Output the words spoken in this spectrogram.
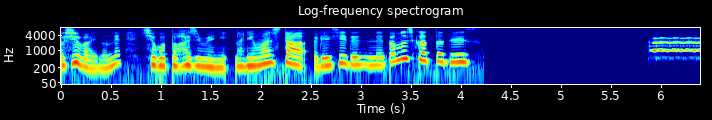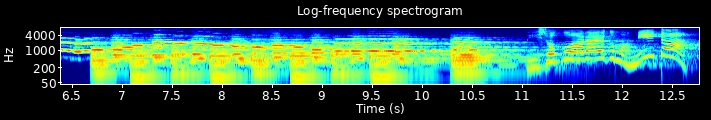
お芝居のね仕事始めになりました。嬉しいですね。楽しかったです。美食アライグマみーたん。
